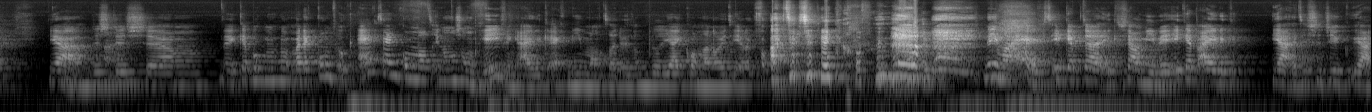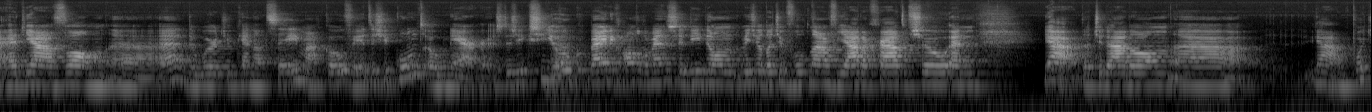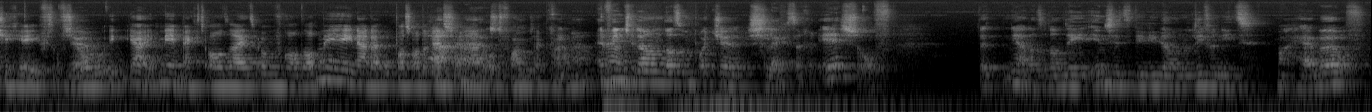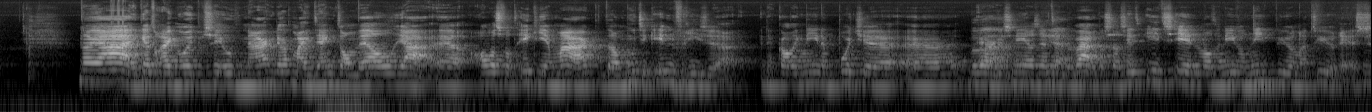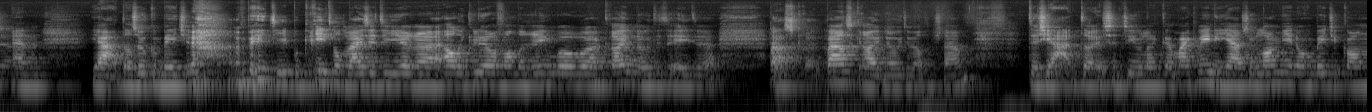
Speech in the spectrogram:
Ja, dus, Ah. dus ehm, nee, ik heb ook nog nooit. Maar dat komt ook echt denk ik omdat in onze omgeving eigenlijk echt niemand dat doet. Want ik bedoel, jij kwam daar nooit eerlijk voor uit denkt, "Goh." Nee, maar echt. Ik heb daar, ik zou niet weten. Ik heb eigenlijk, ja, het is natuurlijk ja, het jaar van hè, the word you cannot say, maar COVID. Dus je komt ook nergens. Dus ik zie Ja. ook weinig andere mensen die dan, weet je wel, dat je bijvoorbeeld naar een verjaardag gaat of zo. En ja, dat je daar dan eh, ja, een potje geeft of zo. Ja. Ik, ja, ik neem echt altijd overal dat mee naar de oppasadres en naar de opvang, zeg prima. En Ja. vind je dan dat een potje slechter is? Of dat, ja, dat er dan dingen in zitten die die dan liever niet mag hebben? Of, Nou ja, ik heb er eigenlijk nooit per se over nagedacht. Maar ik denk dan wel, ja, eh, alles wat ik hier maak, dan moet ik invriezen. Dat kan ik niet in een potje Bewaren. ergens neerzetten Ja. en bewaren. Dus daar zit iets in wat in ieder geval niet puur natuur is. Ja. En ja, dat is ook een beetje, een beetje hypocriet. Want wij zitten hier eh, alle kleuren van de rainbow eh, kruidnoten te eten. paaskruid. Paaskruidnoten wel te verstaan. Dus ja, dat is natuurlijk... eh, maar ik weet niet, ja, zolang je nog een beetje kan...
